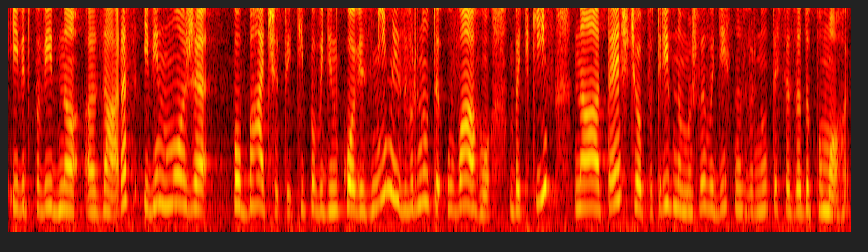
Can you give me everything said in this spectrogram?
і відповідно е, зараз, і він може. Побачити ті поведінкові зміни і звернути увагу батьків на те, що потрібно, можливо, дійсно звернутися за допомогою.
